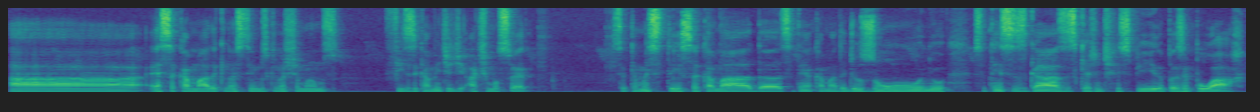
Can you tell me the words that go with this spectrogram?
a essa camada que nós temos que nós chamamos fisicamente de atmosfera. Você tem uma extensa camada, você tem a camada de ozônio, você tem esses gases que a gente respira, por exemplo, o ar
